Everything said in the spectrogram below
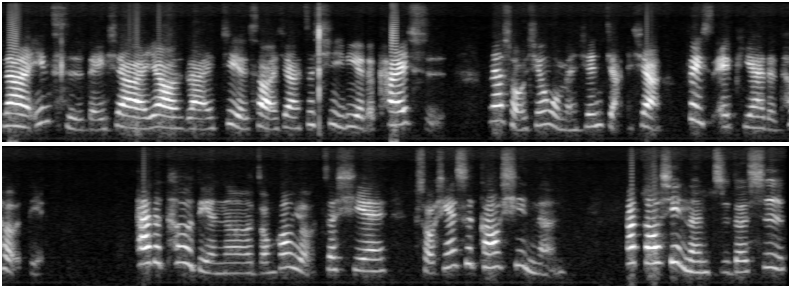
那因此，等一下要来介绍一下这系列的开始。那首先，我们先讲一下 Face API 的特点。它的特点呢，总共有这些。首先是高性能。它高性能指的是，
